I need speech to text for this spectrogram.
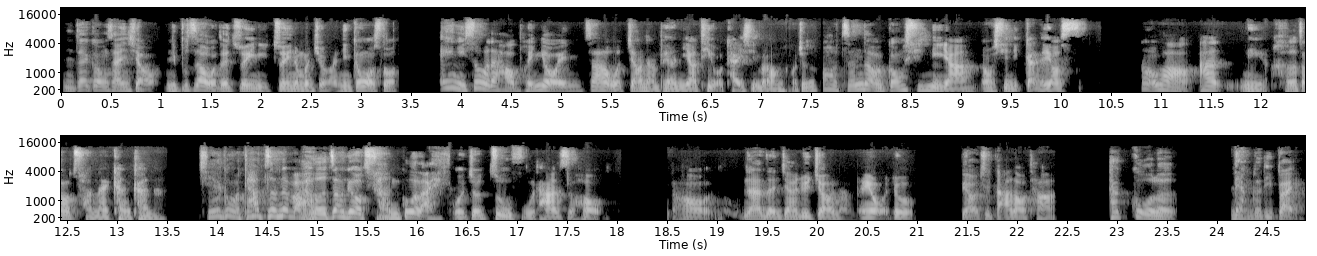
你在公三小，你不知道我在追你追那么久啊？你跟我说，哎、你是我的好朋友，哎，你知道我交男朋友，你要替我开心吗？我就说，哦，真的，恭喜你啊！然后我心里干得要死，那哇啊，你合照传来看看啊！结果他真的把合照给我传过来，我就祝福他之后。”然后那人家就交男朋友，就不要去打扰他。他过了两个礼拜，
